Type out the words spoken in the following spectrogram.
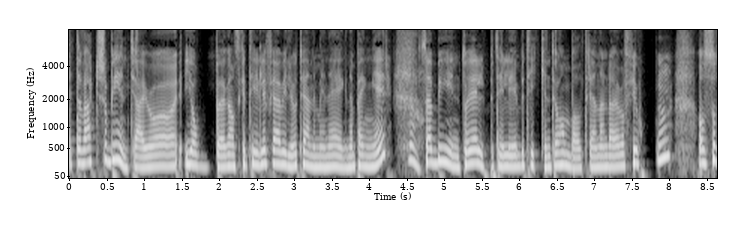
etter hvert så begynte jeg jo å jobbe ganske tidlig, for jeg ville jo tjene mine egne penger. Ja. Så jeg begynte å hjelpe til i butikken til håndballtreneren da jeg var 14. Og så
